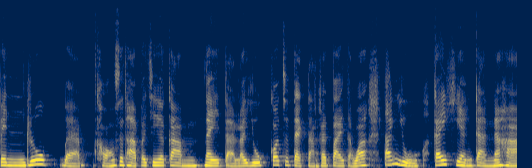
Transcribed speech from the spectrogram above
เป็นรูปแบบของสถาปัตยกรรมในแต่ละยุคก็จะแตกต่างกันไป แต่ว่าตั้งอยู่ใกล้เคียงกันนะคะ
